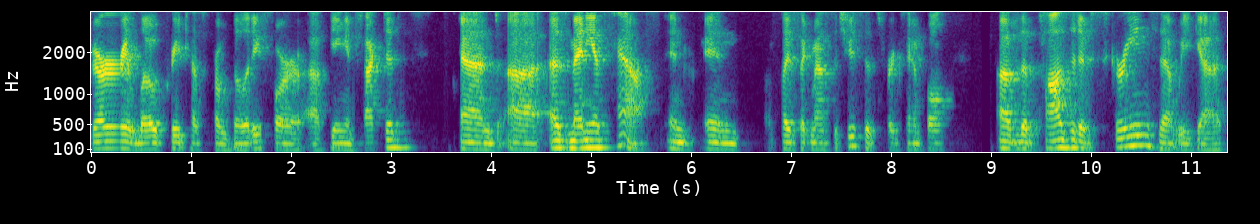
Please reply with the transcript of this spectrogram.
very low pretest probability for uh, being infected. And uh, as many as half in, in a place like Massachusetts, for example, of the positive screens that we get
